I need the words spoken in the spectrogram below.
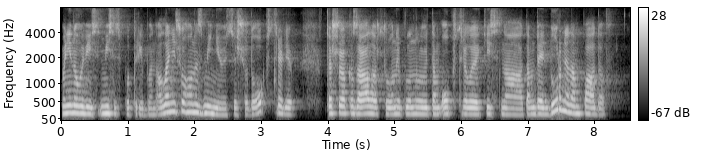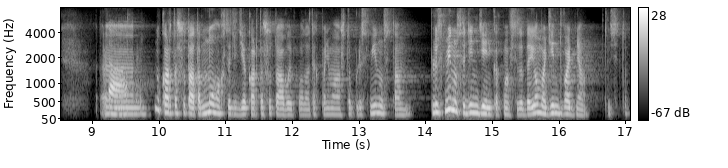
Мені новий місяць, місяць потрібен, але нічого не змінюється щодо обстрілів. Те, що я казала, що вони планують там обстріли якісь на там день дурня нам падав. Так. Е, ну, карта шута, там много, кстати, где карта шута выпала. Я так понимаю, что плюс-минус там, плюс-минус один день, как мы всегда даем, один-два дня. То есть это м,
